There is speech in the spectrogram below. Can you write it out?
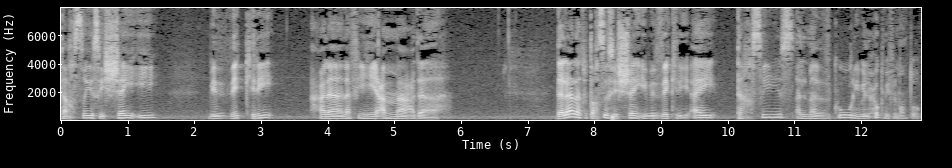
تخصيص الشيء بالذكر على نفيه عما عداه. دلالة تخصيص الشيء بالذكر أي تخصيص المذكور بالحكم في المنطوق.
